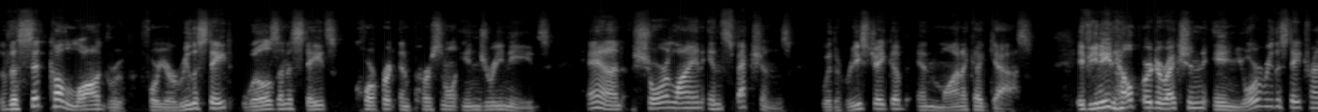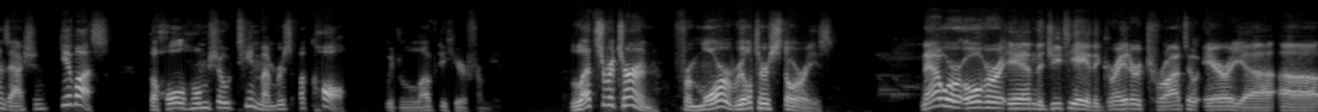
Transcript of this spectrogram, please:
the Sitka Law Group for your real estate, wills and estates, corporate and personal injury needs, and Shoreline Inspections with Reese Jacob and Monica Gass. If you need help or direction in your real estate transaction, give us, the whole home show team members, a call. We'd love to hear from you. Let's return for more realtor stories. Now we're over in the GTA, the Greater Toronto Area, uh,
